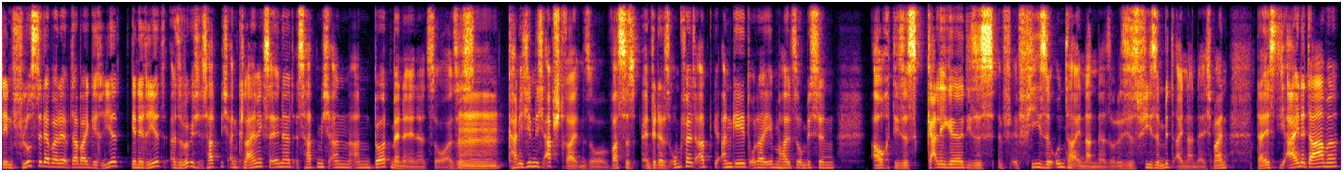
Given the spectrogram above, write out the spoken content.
den Fluss, der dabei, dabei geriert, generiert, also wirklich, es hat mich an Climax erinnert, es hat mich an, an Birdman erinnert, so. Also mhm. kann ich ihm nicht abstreiten, so. Was das, entweder das Umfeld ab, angeht oder eben halt so ein bisschen auch dieses gallige, dieses fiese untereinander, so, dieses fiese Miteinander. Ich meine, da ist die eine Dame,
